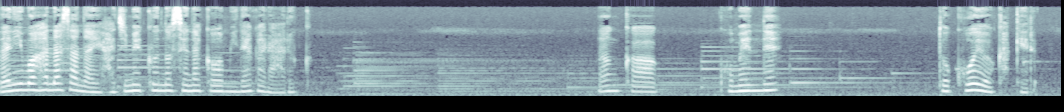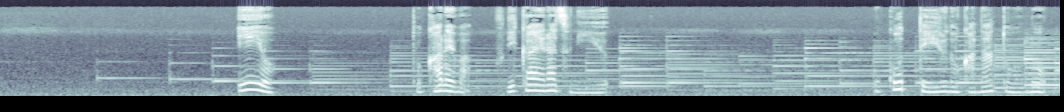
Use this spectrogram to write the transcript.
何も話さないはじめくんの背中を見ながら歩く。なんかごめんねと声をかける。いいよと彼は振り返らずに言う。怒っているのかなと思う。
